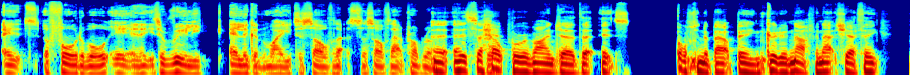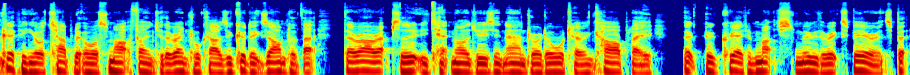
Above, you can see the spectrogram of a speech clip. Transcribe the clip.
it's affordable. It, it's a really elegant way to solve that to solve that problem. Uh, and it's a helpful reminder that it's often about being good enough. And actually, I think clipping your tablet or smartphone to the rental car is a good example of that. There are absolutely technologies in Android Auto and CarPlay that could create a much smoother experience. But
